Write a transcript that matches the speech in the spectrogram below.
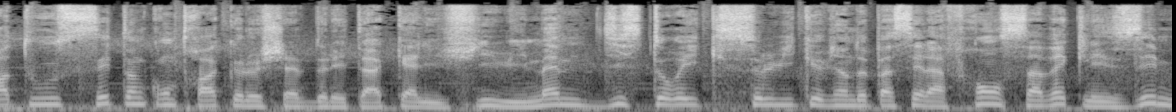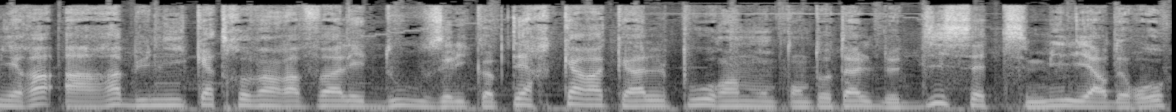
à tous. C'est un contrat que le chef de l'État qualifie lui-même d'historique. Celui que vient de passer la France avec les Émirats Arabes Unis. 80 rafales et 12 hélicoptères Caracal pour un montant total de 17 milliards d'euros.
